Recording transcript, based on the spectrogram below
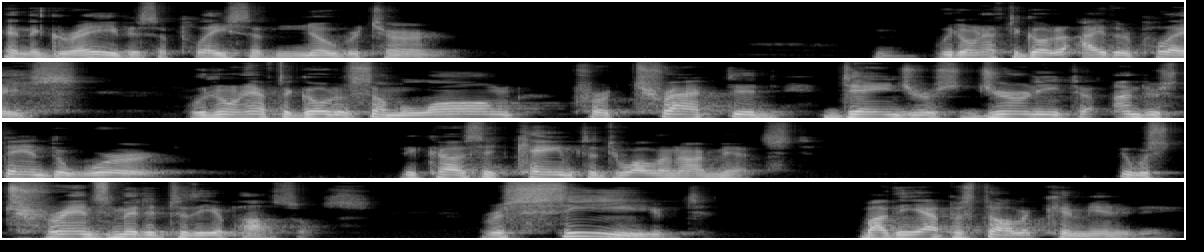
And the grave is a place of no return. We don't have to go to either place. We don't have to go to some long, protracted, dangerous journey to understand the Word because it came to dwell in our midst. It was transmitted to the apostles, received by the apostolic community,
